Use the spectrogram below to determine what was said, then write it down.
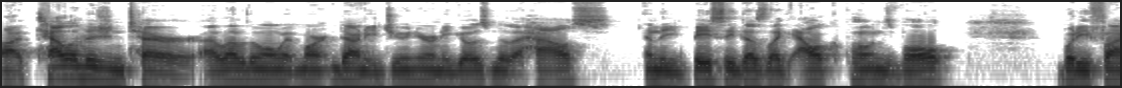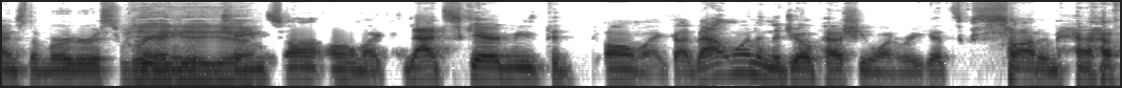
Uh, Television Terror. I love the one with Morton Downey Jr. and he goes into the house and he basically does like Al Capone's vault, but he finds the murderous granny yeah, yeah, with the chainsaw. Oh my, god, that scared me to. Oh my god, that one and the Joe Pesci one where he gets sawed in half.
